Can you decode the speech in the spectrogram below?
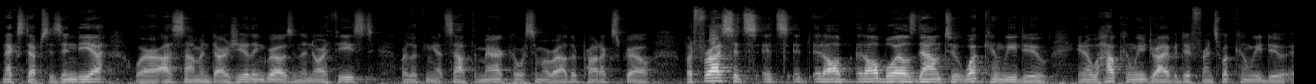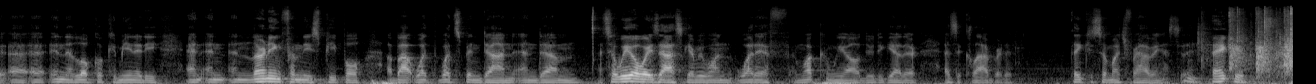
Next steps is India, where Assam and Darjeeling grows in the northeast. We're looking at South America, where some of our other products grow. But for us, it's, it's, it, it, all, it all boils down to what can we do? You know, how can we drive a difference? What can we do uh, uh, in the local community? And, and, and learning from these people about what, what's been done. And um, so we always ask everyone, what if, and what can we all do together as a collaborative? Thank you so much for having us today. Thank you.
